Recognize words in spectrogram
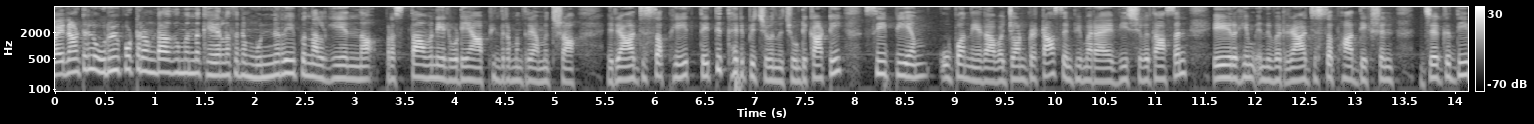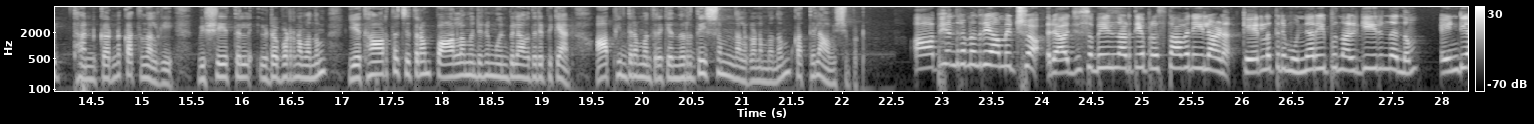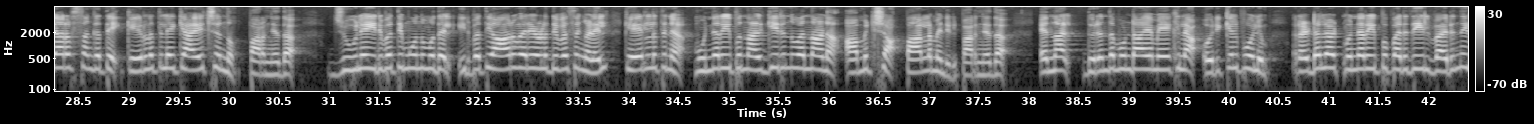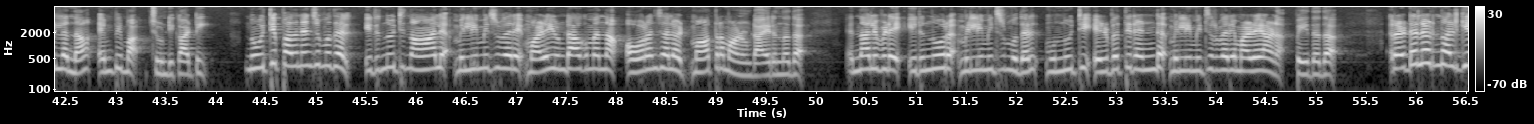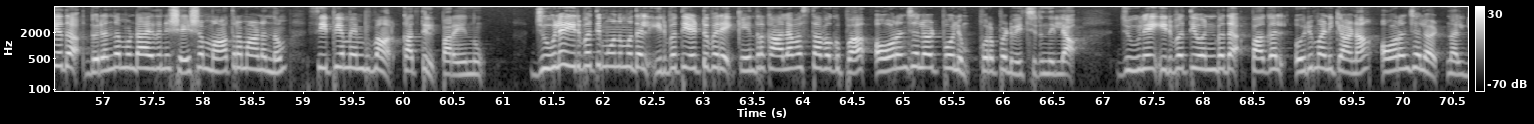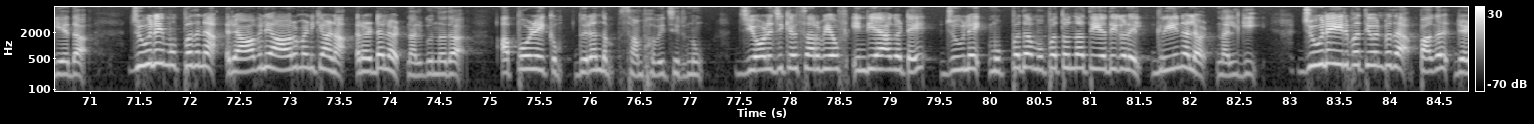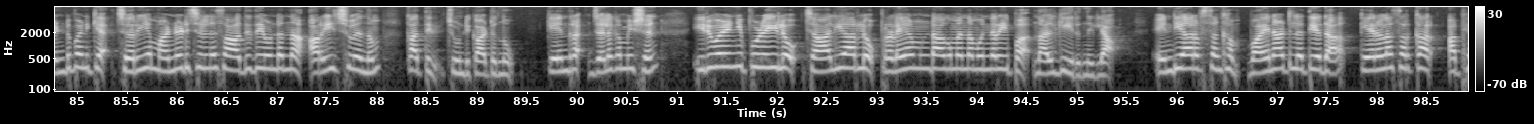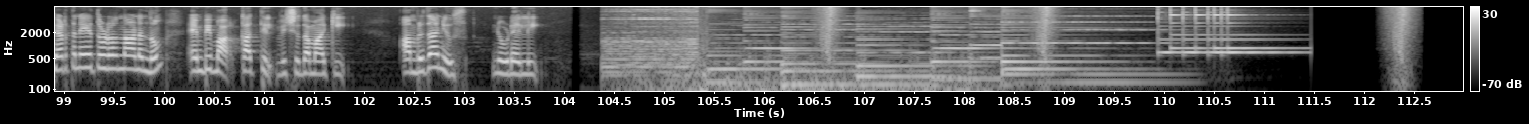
വയനാട്ടിൽ ഉരുൾപൊട്ടലുണ്ടാകുമെന്ന് കേരളത്തിന് മുന്നറിയിപ്പ് നൽകിയെന്ന പ്രസ്താവനയിലൂടെ ആഭ്യന്തരമന്ത്രി അമിത്ഷാ രാജ്യസഭയെ തെറ്റിദ്ധരിപ്പിച്ചുവെന്ന് ചൂണ്ടിക്കാട്ടി സി പി എം ഉപനേതാവ് ജോൺ ബ്രിട്ടാസ് എം പിമാരായ വി ശിവദാസൻ എ റഹീം എന്നിവർ രാജ്യസഭാ അധ്യക്ഷൻ ജഗദീപ് ധൻകറിന് കത്ത് നൽകി. വിഷയത്തിൽ ഇടപെടണമെന്നും യഥാർത്ഥ ചിത്രം പാർലമെന്റിന് മുൻപിൽ അവതരിപ്പിക്കാൻ ആഭ്യന്തരമന്ത്രിക്ക് നിർദ്ദേശം നൽകണമെന്നും കത്തിൽ ആവശ്യപ്പെട്ടു. ആഭ്യന്തരമന്ത്രി അമിത്ഷാ രാജ്യസഭയിൽ നടത്തിയ പ്രസ്താവനയിലാണ് കേരളത്തിന് മുന്നറിയിപ്പ് നൽകിയിരുന്നെന്നും എൻ ഡി ആർ എഫ് സംഘത്തെ കേരളത്തിലേക്ക് അയച്ചെന്നും പറഞ്ഞത്. ജൂലൈ ഇരുപത്തിമൂന്ന് മുതൽ ഇരുപത്തിയാറ് വരെയുള്ള ദിവസങ്ങളിൽ കേരളത്തിന് മുന്നറിയിപ്പ് നൽകിയിരുന്നുവെന്നാണ് അമിത്ഷാ പാർലമെന്റിൽ പറഞ്ഞത്. എന്നാൽ ദുരന്തമുണ്ടായ മേഖല ഒരിക്കൽ പോലും റെഡ് അലർട്ട് മുന്നറിയിപ്പ് പരിധിയിൽ വരുന്നില്ലെന്ന് എം പിമാർ ചൂണ്ടിക്കാട്ടി. നൂറ്റി പതിനഞ്ച് മുതൽ ഇരുന്നൂറ്റി നാല് മില്ലിമീറ്റർ വരെ മഴയുണ്ടാകുമെന്ന ഓറഞ്ച് അലർട്ട് മാത്രമാണ് ഉണ്ടായിരുന്നത്. എന്നാൽ ഇവിടെ ഇരുന്നൂറ് മില്ലിമീറ്റർ മുതൽ മുന്നൂറ്റി എഴുപത്തിരണ്ട് മില്ലിമീറ്റർ വരെ മഴയാണ് പെയ്തത്. റെഡ് അലർട്ട് നൽകിയത് ദുരന്തമുണ്ടായതിനു ശേഷം മാത്രമാണെന്നും സി പി എം എംപിമാർ കത്തിൽ പറയുന്നു. ജൂലൈ ഇരുപത്തിമൂന്ന് മുതൽ ഇരുപത്തിയെട്ട് വരെ കേന്ദ്ര കാലാവസ്ഥാ വകുപ്പ് ഓറഞ്ച് അലേർട്ട് പോലും പുറപ്പെടുവിച്ചിരുന്നില്ല. ജൂലൈ ഇരുപത്തിയൊൻപത് പകൽ ഒരു മണിക്കാണ് ഓറഞ്ച് അലേർട്ട് നൽകിയത്. ജൂലൈ മുപ്പതിന് രാവിലെ ആറു മണിക്കാണ് റെഡ് അലേർട്ട് നൽകുന്നത്. അപ്പോഴേക്കും ദുരന്തം സംഭവിച്ചിരുന്നു. ജിയോളജിക്കൽ സർവേ ഓഫ് ഇന്ത്യ ആകട്ടെ ജൂലൈ മുപ്പത് മുപ്പത്തൊന്ന് തീയതികളിൽ ഗ്രീൻ അലേർട്ട് നൽകി. ജൂലൈ ഇരുപത്തിയൊൻപത് പകൽ രണ്ടു മണിക്ക് ചെറിയ മണ്ണിടിച്ചിലിന് സാധ്യതയുണ്ടെന്ന് അറിയിച്ചുവെന്നും കത്തിൽ ചൂണ്ടിക്കാട്ടുന്നു. കേന്ദ്ര ജലകമ്മീഷൻ ഇരുവഴിഞ്ഞിപ്പുഴയിലോ ചാലിയാറിലോ പ്രളയമുണ്ടാകുമെന്ന മുന്നറിയിപ്പ് നൽകിയിരുന്നില്ല. എൻ ഡി ആർ എഫ് സംഘം വയനാട്ടിലെത്തിയത് കേരള സർക്കാർ അഭ്യർത്ഥനയെ തുടർന്നാണെന്നും എം പിമാർ കത്തിൽ വിശദമാക്കി. അമൃത ന്യൂസ് ന്യൂഡൽഹി.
